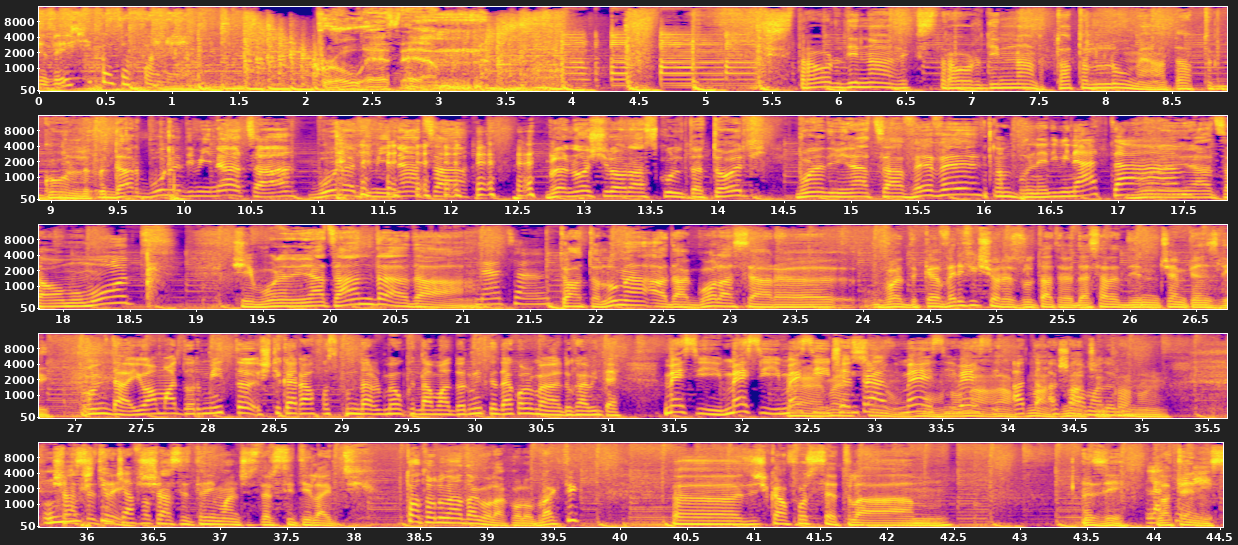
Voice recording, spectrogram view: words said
Veve și Coțofană. Pro FM. Extraordinar, extraordinar. Toată lumea a dat gol. Dar bună dimineața, bună dimineața blănoșilor ascultători. Bună dimineața, Veve. Bună dimineața! Bună dimineața, Omumut. Și bună dimineața, Andrada. Neața. Toată lumea a dat gol aseară. Văd că verific și eu rezultatele de aseară din Champions League. Da, eu am adormit, știi care a fost fundalul meu când am adormit? Că de acolo mi-am aduc aminte. Messi, Messi, Messi, Eh, centrează, nu, Messi, nu, nu, Messi. na, Ata- na, Așa na, am centrat, adormit. nu. Nu știu ce a făcut. 6-3 Manchester City Leipzig. Toată lumea a dat gol acolo, practic. Uh, zici că a fost set la um, zi, la, La la tenis. tenis.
